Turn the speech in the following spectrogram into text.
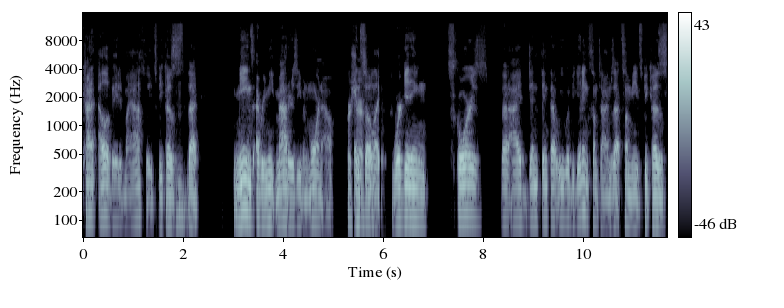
kind of elevated my athletes because mm-hmm. that means every meet matters even more now. For sure. And so, like, we're getting scores that I didn't think that we would be getting sometimes at some meets because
